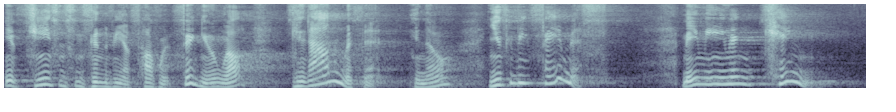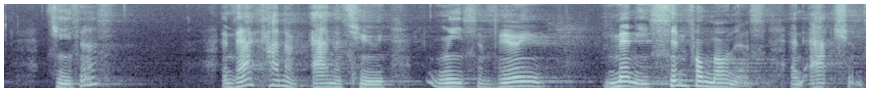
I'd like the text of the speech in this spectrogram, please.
If Jesus is going to be a public figure, well, get on with it, you know? You can be famous, maybe even king, Jesus. And that kind of attitude leads to very many sinful motives and actions.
